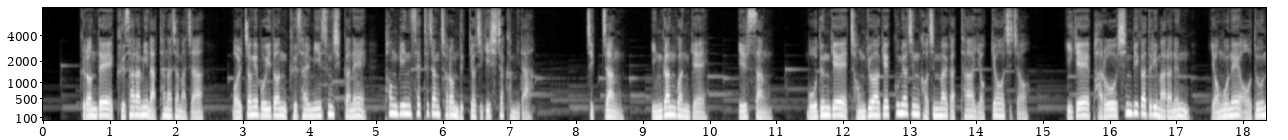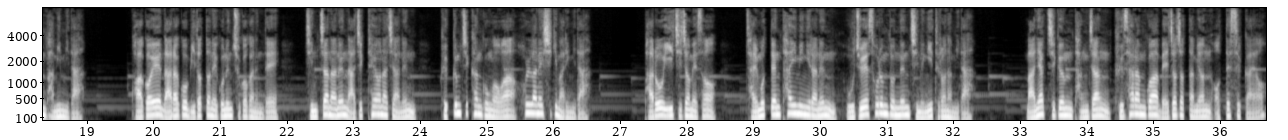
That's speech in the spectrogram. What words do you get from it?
그런데 그 사람이 나타나자마자 멀쩡해 보이던 그 삶이 순식간에 텅 빈 세트장처럼 느껴지기 시작합니다. 직장, 인간관계, 일상, 모든 게 정교하게 꾸며진 거짓말 같아 역겨워지죠. 이게 바로 신비가들이 말하는 영혼의 어두운 밤입니다. 과거에 나라고 믿었던 에고는 죽어가는데 진짜 나는 아직 태어나지 않은 그 끔찍한 공허와 혼란의 시기 말입니다. 바로 이 지점에서 잘못된 타이밍이라는 우주의 소름 돋는 지능이 드러납니다. 만약 지금 당장 그 사람과 맺어졌다면 어땠을까요?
